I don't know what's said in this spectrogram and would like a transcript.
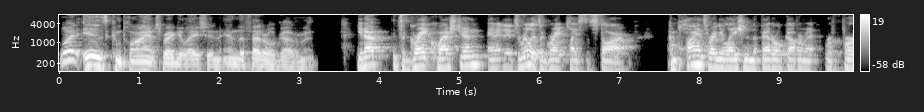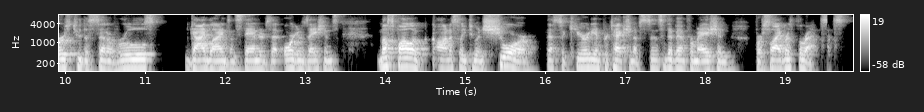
What is compliance regulation in the federal government? You know, it's a great question, and it's really it's a great place to start. Compliance regulation in the federal government refers to the set of rules, guidelines, and standards that organizations must follow honestly to ensure that security and protection of sensitive information for cyber threats.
